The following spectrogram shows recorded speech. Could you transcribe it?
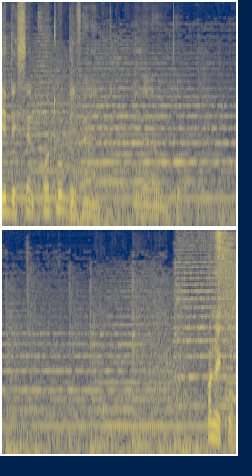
এই দেখছেন কত ডিফারেন্ট এই জায়গার মধ্যে অনেক কম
